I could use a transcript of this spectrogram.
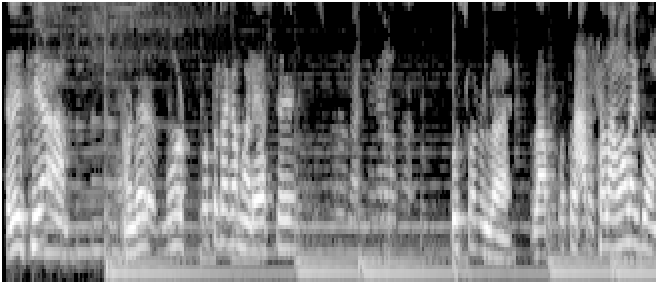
তাহলে সিয়াম আমাদের মোট কত টাকা মারে আছে? লাভ কত আসসালামু আলাইকুম।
